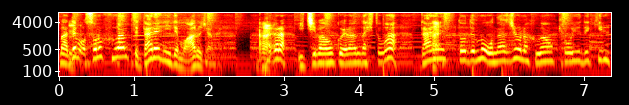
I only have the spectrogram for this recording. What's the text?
まあでもその不安って誰にでもあるじゃない、はいだから一番奥を選んだ人は誰とでも同じような不安を共有できる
